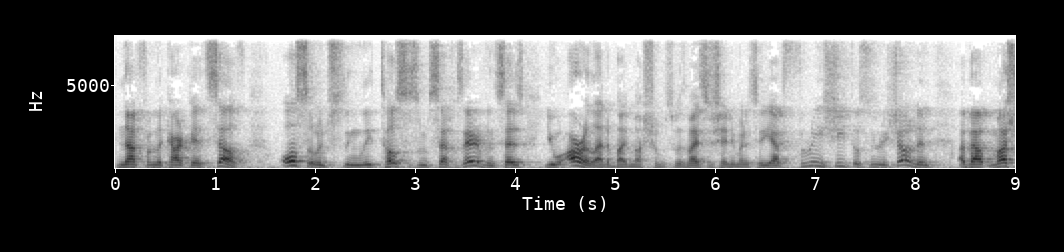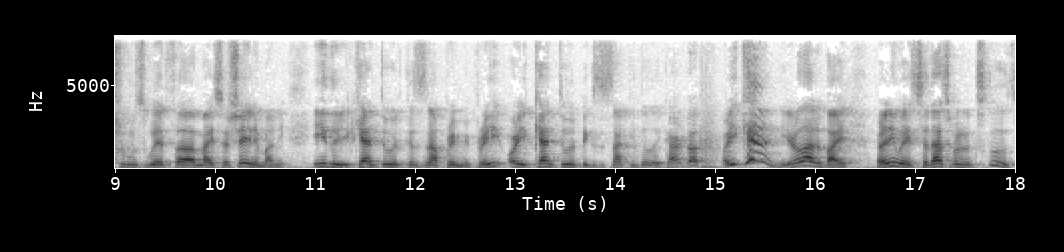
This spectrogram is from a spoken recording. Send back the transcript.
not from the Karka itself. Also, interestingly, Tosos Mesech Erevin says you are allowed to buy mushrooms with Meiser Sheni money. So you have three Shitos in Rishonim about mushrooms with uh, Meiser Sheni money. Either you can't do it because it's not Primi Pri, or you can't do it because it's not Kidule Karka, or you can. You're allowed to buy it. But anyway, so that's what it excludes.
